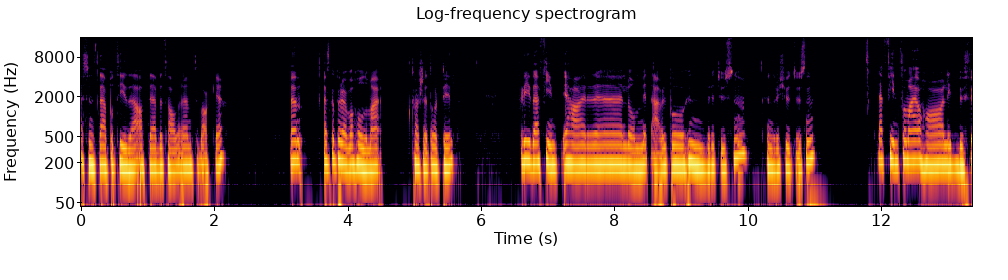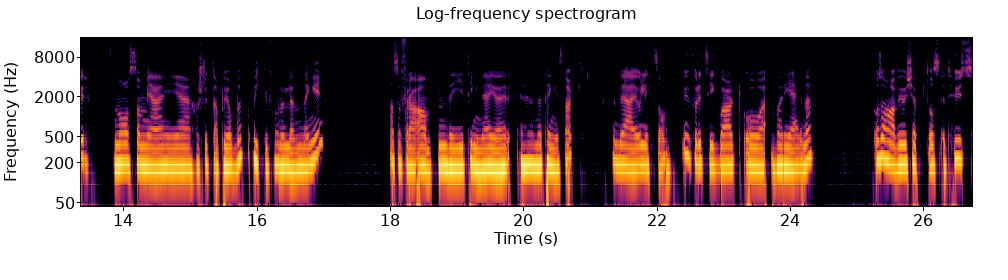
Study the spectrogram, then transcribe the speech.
Jeg syns det er på tide at jeg betaler dem tilbake. Men jeg skal prøve å holde meg kanskje et år til. Fordi det er fint jeg har, eh, Lånet mitt er vel på 100 000? 120 000. Det er fint for meg å ha litt buffer, nå som jeg eh, har slutta på jobben og ikke får noe lønn lenger. Altså fra annet enn de tingene jeg gjør eh, med pengesnakk. Men det er jo litt sånn uforutsigbart og varierende. Og så har vi jo kjøpt oss et hus,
